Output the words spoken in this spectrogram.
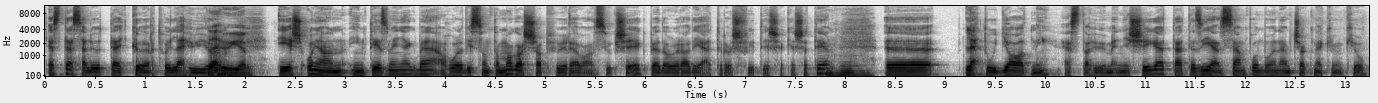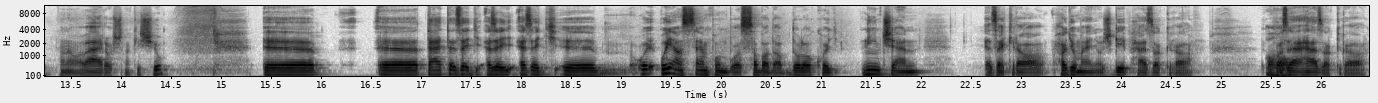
Ez tesz előtte egy kört, hogy lehűljön. lehűljön. És olyan intézményekben, ahol viszont a magasabb hőre van szükség, például radiátoros fűtések esetén, uh-huh. ö, le tudja adni ezt a hőmennyiséget, tehát ez ilyen szempontból nem csak nekünk jó, hanem a városnak is jó. Ö, tehát ez egy, ez egy, ez egy olyan szempontból szabadabb dolog, hogy nincsen ezekre a hagyományos gépházakra, kazálházakra,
